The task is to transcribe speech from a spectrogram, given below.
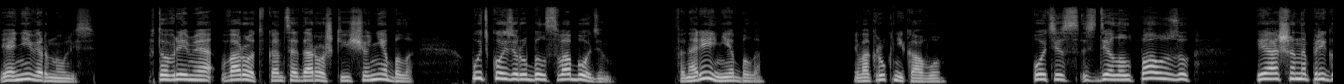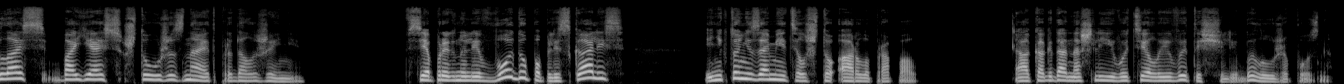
И они вернулись. В то время ворот в конце дорожки еще не было. Путь к озеру был свободен. Фонарей не было. Вокруг никого. Отис сделал паузу, и Аша напряглась, боясь, что уже знает продолжение. Все прыгнули в воду, поплескались, и никто не заметил, что Арло пропал. А когда нашли его тело и вытащили, было уже поздно.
